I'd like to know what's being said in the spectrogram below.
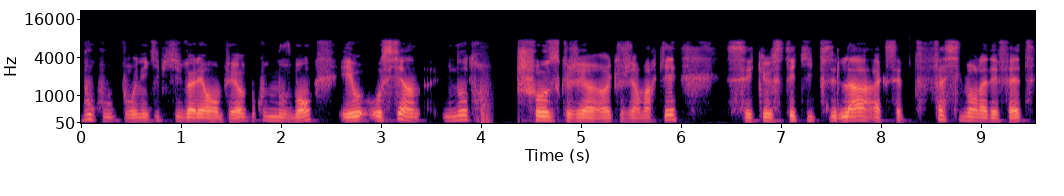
beaucoup pour une équipe qui veut aller en playoff, beaucoup de mouvements. Et aussi, une autre chose que j'ai remarqué, c'est que cette équipe-là accepte facilement la défaite.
